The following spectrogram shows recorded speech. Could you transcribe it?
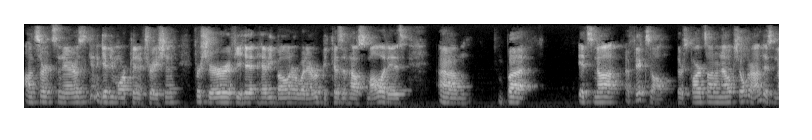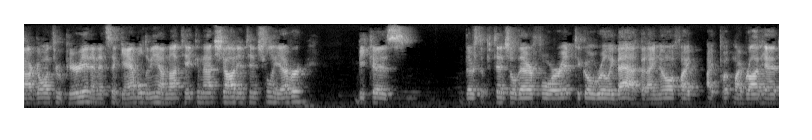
on certain scenarios is going to give you more penetration for sure if you hit heavy bone or whatever because of how small it is. Um, but it's not a fix all. There's parts on an elk shoulder I'm just not going through, period. And it's a gamble to me. I'm not taking that shot intentionally ever because there's the potential there for it to go really bad. But I know if I, I put my broadhead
